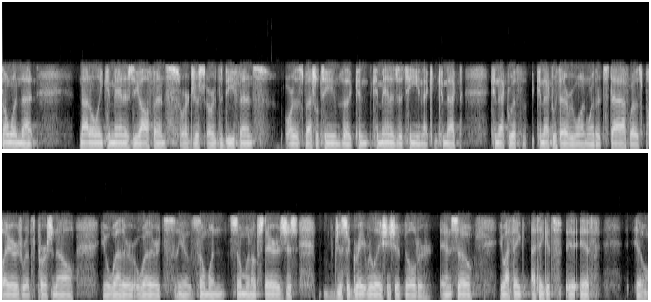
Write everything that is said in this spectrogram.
someone that not only can manage the offense or just or the defense or the special teams that can can manage a team that can connect connect with connect with everyone, whether it's staff, whether it's players, whether it's personnel, you know, whether whether it's you know someone someone upstairs, just just a great relationship builder. And so, you know, I think I think it's if you know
